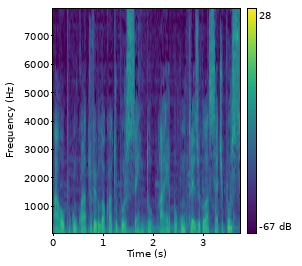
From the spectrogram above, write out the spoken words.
a Oppo com 4,4%, a Apple com 3,7%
